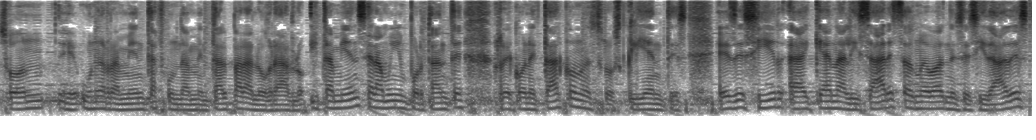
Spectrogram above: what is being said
son eh, una herramienta fundamental para lograrlo. Y también será muy importante reconectar con nuestros clientes. Es decir, hay que analizar estas nuevas necesidades.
